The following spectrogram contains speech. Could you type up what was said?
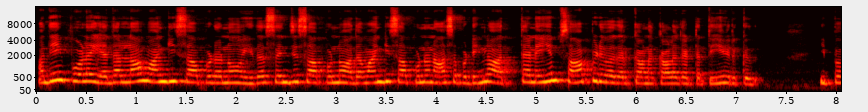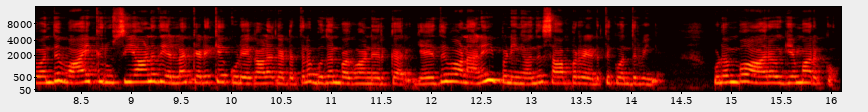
அதே போல் எதெல்லாம் வாங்கி சாப்பிடணும் இதை செஞ்சு சாப்பிடணும் அதை வாங்கி சாப்பிடணும்னு ஆசைப்பட்டீங்களோ அத்தனையும் சாப்பிடுவதற்கான காலகட்டத்தையும் இருக்குது. இப்போ வந்து வாய்க்கு ருசியானது எல்லாம் கிடைக்கக்கூடிய காலகட்டத்தில் புதன் பகவான் இருக்கார். எதுவானாலும் இப்போ நீங்கள் வந்து சாப்பிட்ற இடத்துக்கு வந்துடுவீங்க உடம்பும் ஆரோக்கியமாக இருக்கும்.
